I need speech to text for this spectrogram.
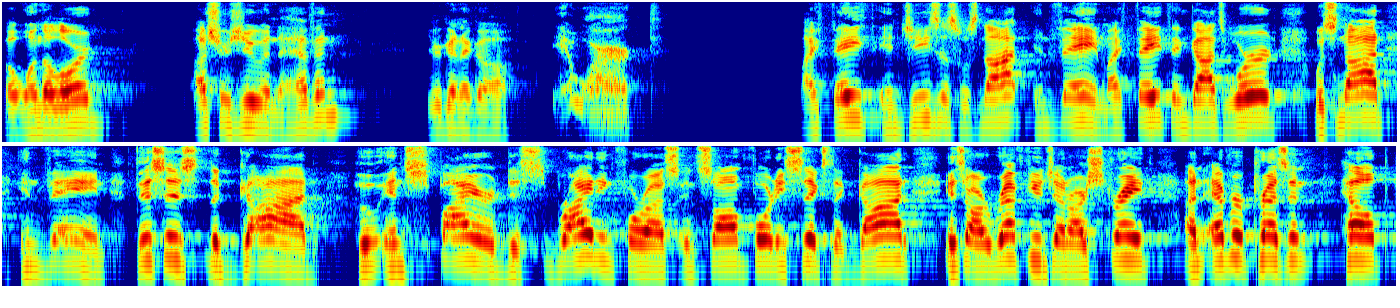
But when the Lord ushers you into heaven, you're going to go, It worked. My faith in Jesus was not in vain. My faith in God's word was not in vain. This is the God who inspired this writing for us in Psalm 46 that God is our refuge and our strength, an ever present help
